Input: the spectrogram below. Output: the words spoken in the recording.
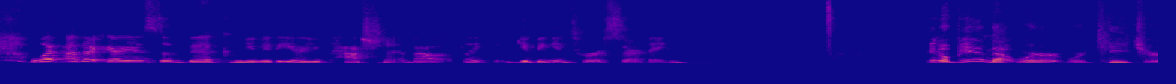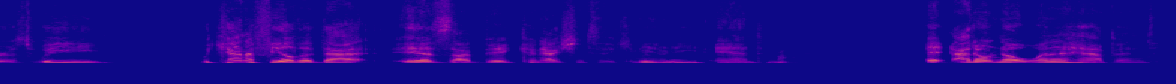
what other areas of the community are you passionate about, like giving into or serving? You know, being that we're we're teachers, we we kind of feel that that is a big connection to the community, mm-hmm. and yeah. I don't know when it happened.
